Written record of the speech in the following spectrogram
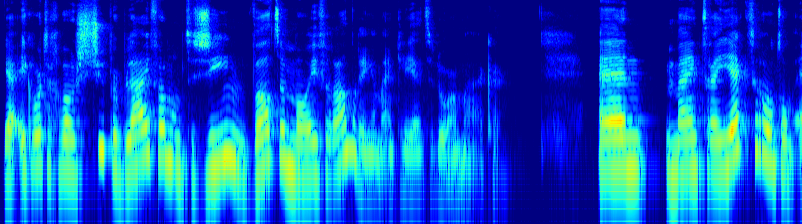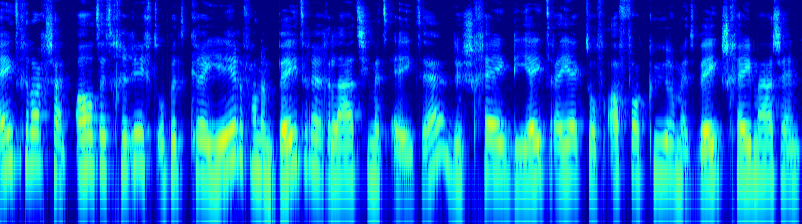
ja, ik word er gewoon super blij van om te zien wat een mooie veranderingen mijn cliënten doormaken. En mijn trajecten rondom eetgedrag zijn altijd gericht op het creëren van een betere relatie met eten. Dus geen dieettrajecten of afvalkuren met weekschema's en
